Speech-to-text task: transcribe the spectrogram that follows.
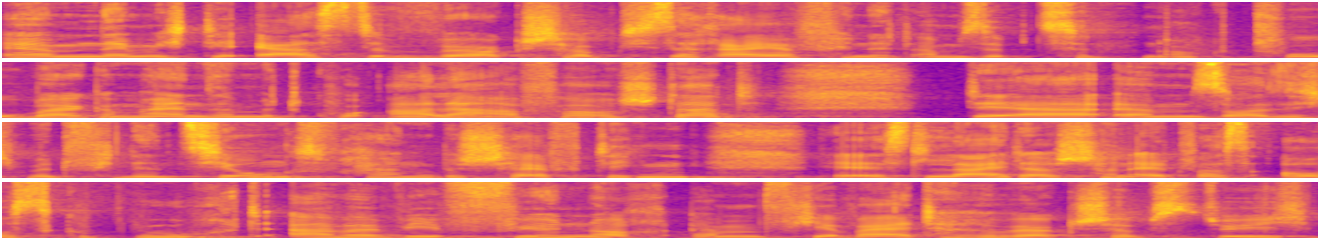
ähm, nämlich der erste Workshop dieser Reihe findet am 17. Oktober gemeinsam mit Koala AV statt. Der ähm, soll sich mit Finanzierungsfragen beschäftigen. Der ist leider schon etwas ausgebucht, aber wir führen noch ähm, vier weitere Workshops durch,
